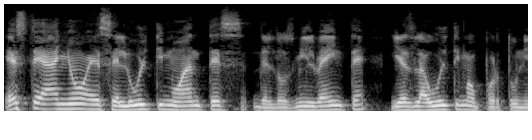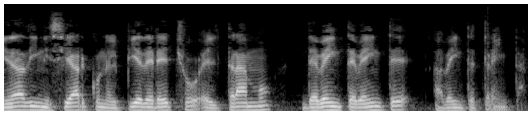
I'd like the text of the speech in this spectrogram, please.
Este año es el último antes del 2020 y es la última oportunidad de iniciar con el pie derecho el tramo de 2020 a 2030.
